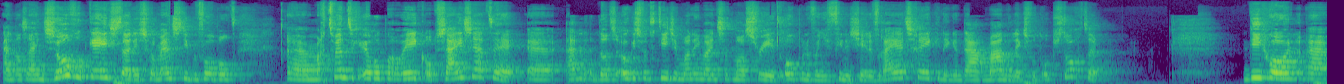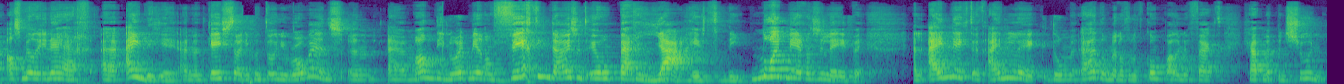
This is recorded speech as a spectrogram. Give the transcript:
En er zijn zoveel case studies van mensen die bijvoorbeeld uh, maar 20 euro per week opzij zetten. Uh, en dat is ook iets wat de TJ Money Mindset Mastery, het openen van je financiële vrijheidsrekening en daar maandelijks wat opstorten. Die gewoon uh, als miljonair eindigen. En een case study van Tony Robbins, een man die nooit meer dan 14.000 euro per jaar heeft verdiend. Nooit meer in zijn leven. En eindigt uiteindelijk door, door middel van het compound effect, gaat met pensioen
